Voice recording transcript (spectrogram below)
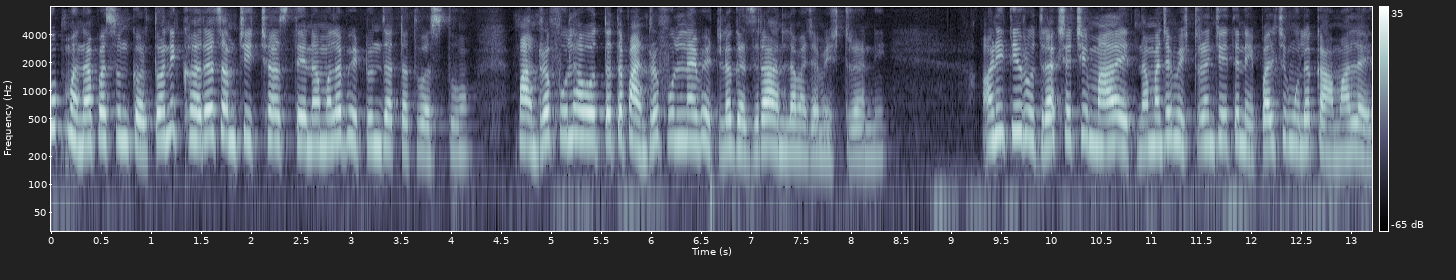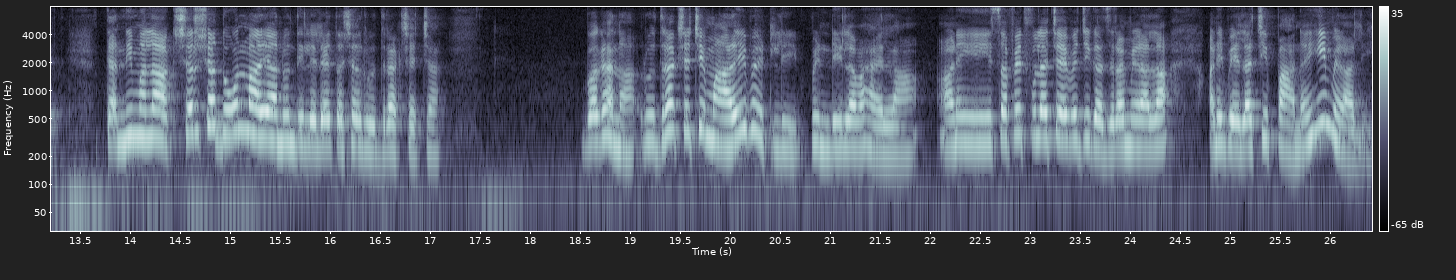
खूप मनापासून करतो आणि खरंच आमची इच्छा असते ना मला भेटून जातात वस्तू. पांढरं फूल हवं होतं तर पांढरं फूल नाही भेटलं गजरा आणला माझ्या मिस्टरांनी. आणि ती रुद्राक्षाची माळ आहेत ना माझ्या मिस्टरांच्या इथे नेपाळची मुलं कामाला आहेत. त्यांनी मला अक्षरशः दोन माळे आणून दिलेल्या आहेत अशा रुद्राक्षाच्या. बघा ना रुद्राक्षाची माळही भेटली पिंडीला व्हायला आणि सफेद फुलाच्या ऐवजी गजरा मिळाला आणि बेलाची पानंही मिळाली.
